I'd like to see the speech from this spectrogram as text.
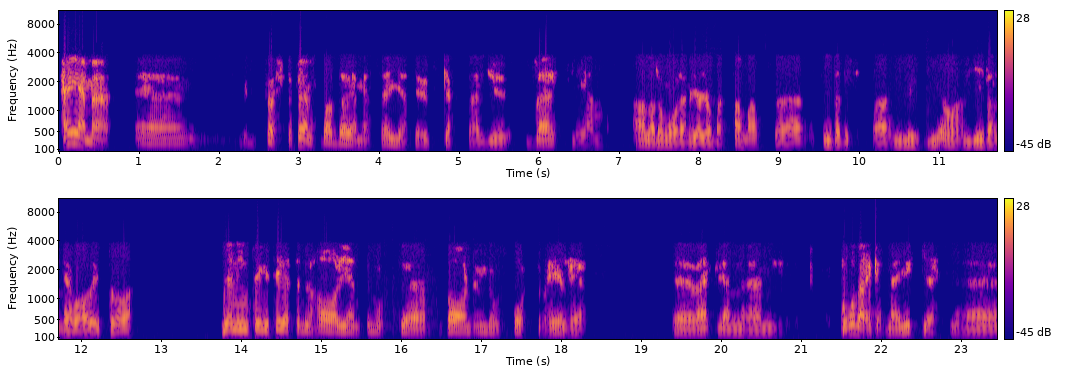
Hej Emma! Eh, först och främst bara börja med att säga att jag uppskattar ju verkligen alla de åren vi har jobbat tillsammans. Eh, sida vid sida i Luleå och hur givande det har varit. Och den integriteten du har gentemot eh, barn, ungdomssport och helhet eh, Eh, verkligen eh, påverkat mig mycket eh,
